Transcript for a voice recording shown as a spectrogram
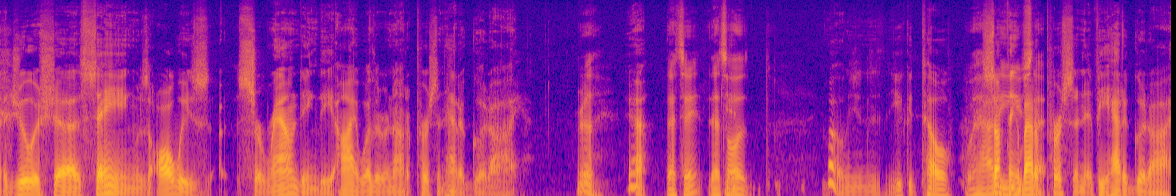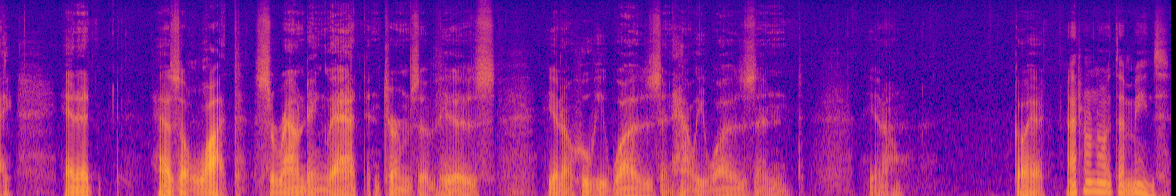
A Jewish uh, saying was always surrounding the eye, whether or not a person had a good eye. Really, Yeah. that's it. That's all. Well, you, you could tell Well, how do you something about a person if he had a good eye. And it has a lot surrounding that in terms of his, you know, who he was and how he was and, you know. Go ahead. I don't know what that means.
